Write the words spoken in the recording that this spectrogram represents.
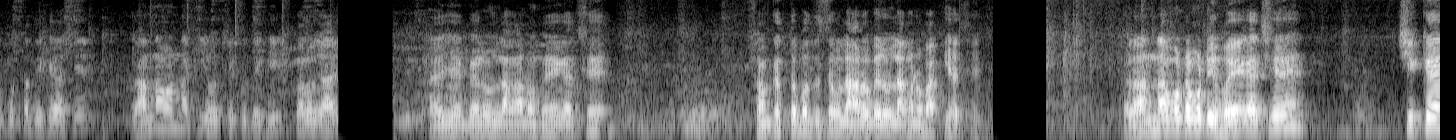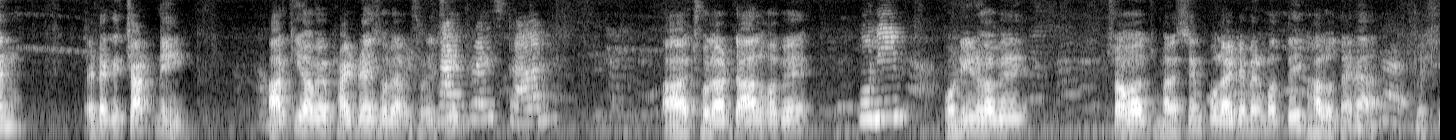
উপরটা দেখে আসি। রান্না বান্না কি হচ্ছে একটু দেখি। চলো যাই। এই যে বেলুন লাগানো হয়ে গেছে। সংকেত তো বলতেছে বলে আরও বেলুন লাগানো বাকি আছে। রান্না মোটামুটি হয়ে গেছে। চিকেন এটা কি চাটনি। আর কি হবে? ফ্রাইড রাইস হবে আমি শুনেছি। আর ছোলার ডাল হবে। পনির। পনির হবে। সহজ মানে সিম্পল আইটেমের মধ্যেই ভালো তাই না? হ্যাঁ। বেশি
